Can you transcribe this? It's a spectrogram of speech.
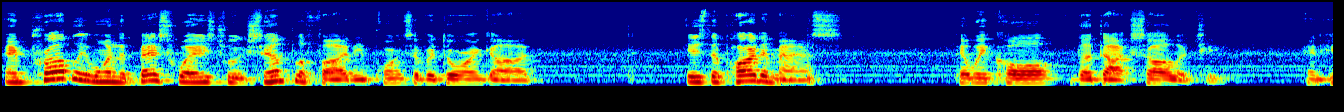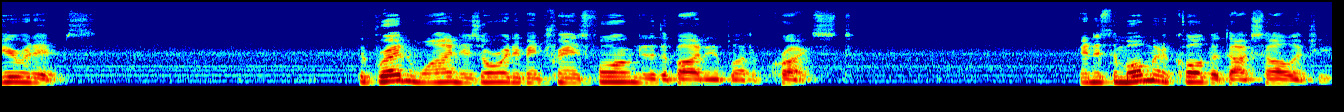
And probably one of the best ways to exemplify the importance of adoring God is the part of Mass that we call the doxology. And here it is. The bread and wine has already been transformed into the body and blood of Christ. And it's the moment called the doxology,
